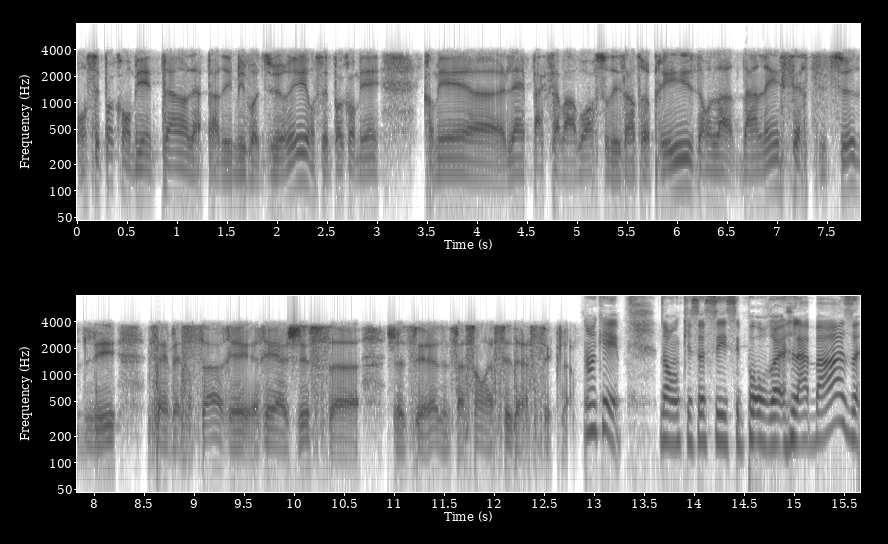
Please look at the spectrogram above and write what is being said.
on ne sait pas combien de temps la pandémie va durer, on ne sait pas combien, combien euh, l'impact ça va avoir sur les entreprises. Donc, dans l'incertitude, les investisseurs réagissent, euh, je dirais, d'une façon assez drastique. Là. OK. Donc, ça, c'est pour euh, la base.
